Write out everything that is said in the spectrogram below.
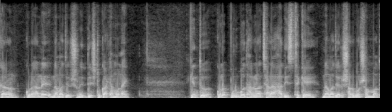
কারণ কোরআনে নামাজের সুনির্দিষ্ট কাঠামো নাই। কিন্তু কোনো পূর্ব ধারণা ছাড়া হাদিস থেকে নামাজের সর্বসম্মত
